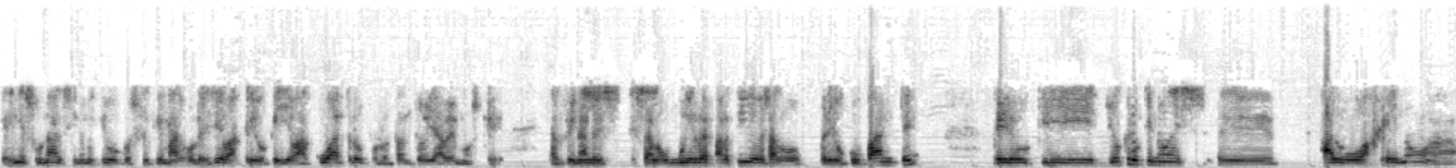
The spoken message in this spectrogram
en Esunal, si no me equivoco, es el que más goles lleva, creo que lleva cuatro, por lo tanto ya vemos que al final es, es algo muy repartido, es algo preocupante, pero que yo creo que no es eh, algo ajeno a,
